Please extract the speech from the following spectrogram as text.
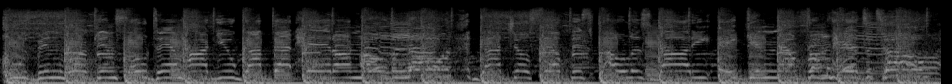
Who's been working so damn hard? You got that head on overload. Got yourself this flawless body aching out from head to toe.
